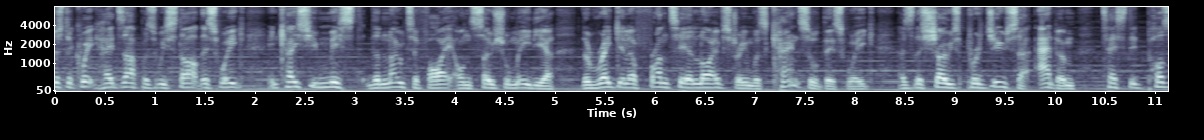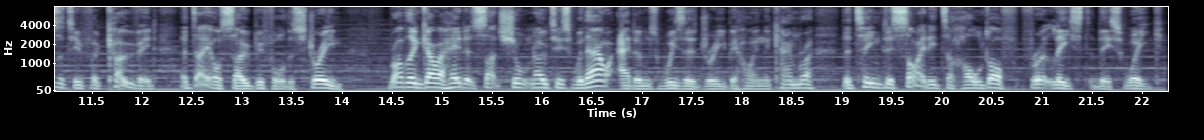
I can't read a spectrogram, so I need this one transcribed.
Just a quick heads up as we start this week in case you missed the notify on social media the regular Frontier livestream was cancelled this week as the shows producer Adam tested positive for COVID a day or so before the stream. Rather than go ahead at such short notice without Adam's wizardry behind the camera the team decided to hold off for at least this week.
